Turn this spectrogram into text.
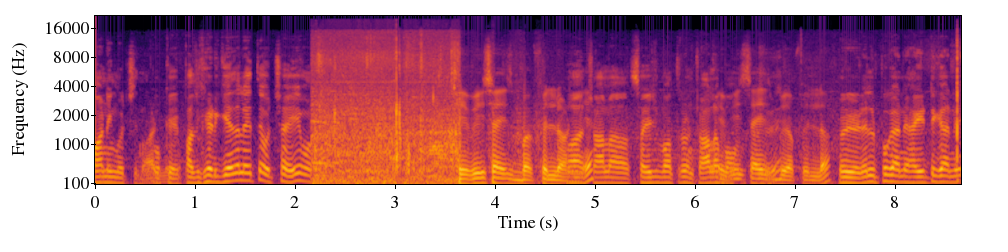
మార్నింగ్ వచ్చింది. ఓకే. పదిహేడు గేదెలు అయితే వచ్చాయి. హెవీ సైజ్ బఫిల్లో చాలా సైజ్ మాత్రం చాలా హెవీ సైజ్ బఫిల్లో. ఎడల్పు కానీ హైట్ కానీ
